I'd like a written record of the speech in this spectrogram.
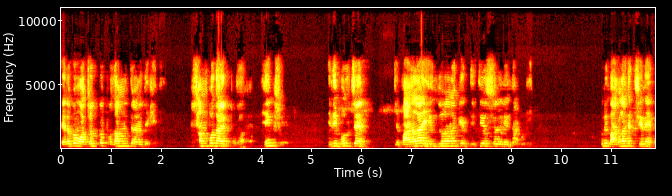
এরকম অযোগ্য প্রধানমন্ত্রী আমি দেখিনি। সাম্প্রদায়িক প্রধান হিংসু ইনি বলছেন যে বাংলায় হিন্দুরা নাকি দ্বিতীয় শ্রেণির নাগরিক। উনি বাংলাকে চেনেন।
